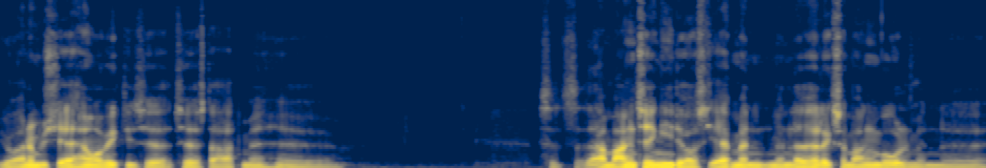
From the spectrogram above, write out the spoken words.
Johannes ja, han var vigtig til, til at starte med. Øh, så, så der er mange ting i det også. Ja, man, man lavede heller ikke så mange mål, men øh,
